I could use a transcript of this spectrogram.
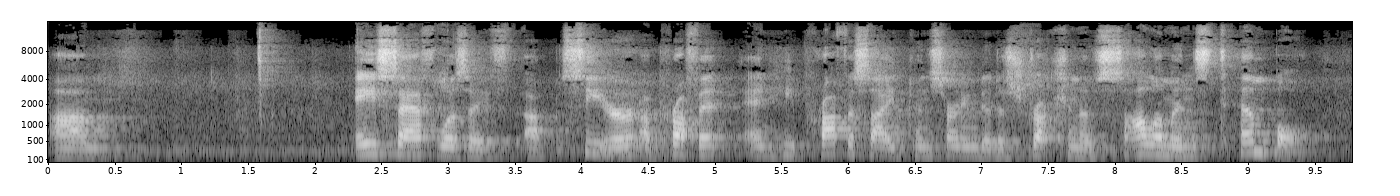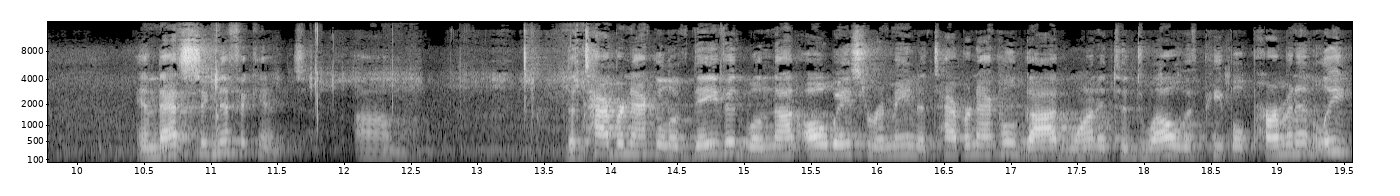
um, Asaph was a, a seer, a prophet, and he prophesied concerning the destruction of Solomon's temple. And that's significant. Um, the tabernacle of David will not always remain a tabernacle. God wanted to dwell with people permanently.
